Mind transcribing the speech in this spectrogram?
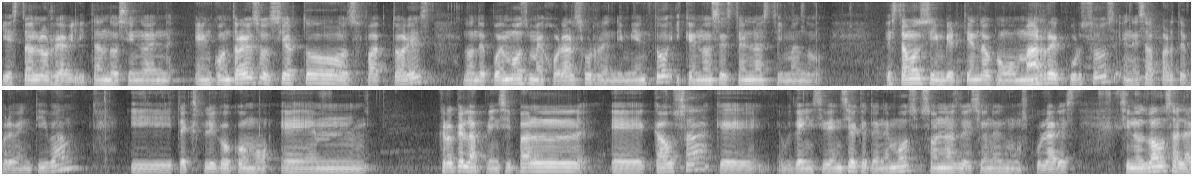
y estarlos rehabilitando, sino en encontrar esos ciertos factores donde podemos mejorar su rendimiento y que no se estén lastimando. Estamos invirtiendo como más recursos en esa parte preventiva y te explico cómo. Eh, creo que la principal eh, causa que, de incidencia que tenemos son las lesiones musculares. Si nos vamos a la,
